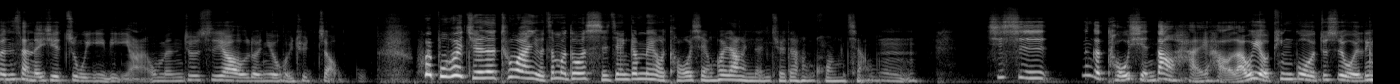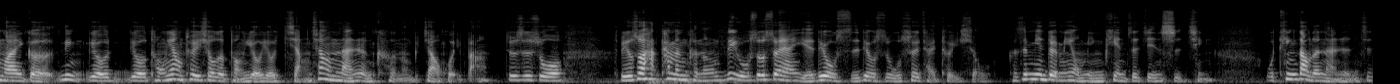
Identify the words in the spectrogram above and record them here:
分散了一些注意力啊。我们就是要轮流回去照顾。会不会觉得突然有这么多时间跟没有头衔，会让人觉得很慌张？嗯，其实那个头衔倒还好啦。我有听过，就是我另外一个另有有同样退休的朋友有讲，像男人可能比较会吧，就是说，比如说他他们可能，例如说，虽然也六十六十五岁才退休，可是面对没有名片这件事情，我听到的男人是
